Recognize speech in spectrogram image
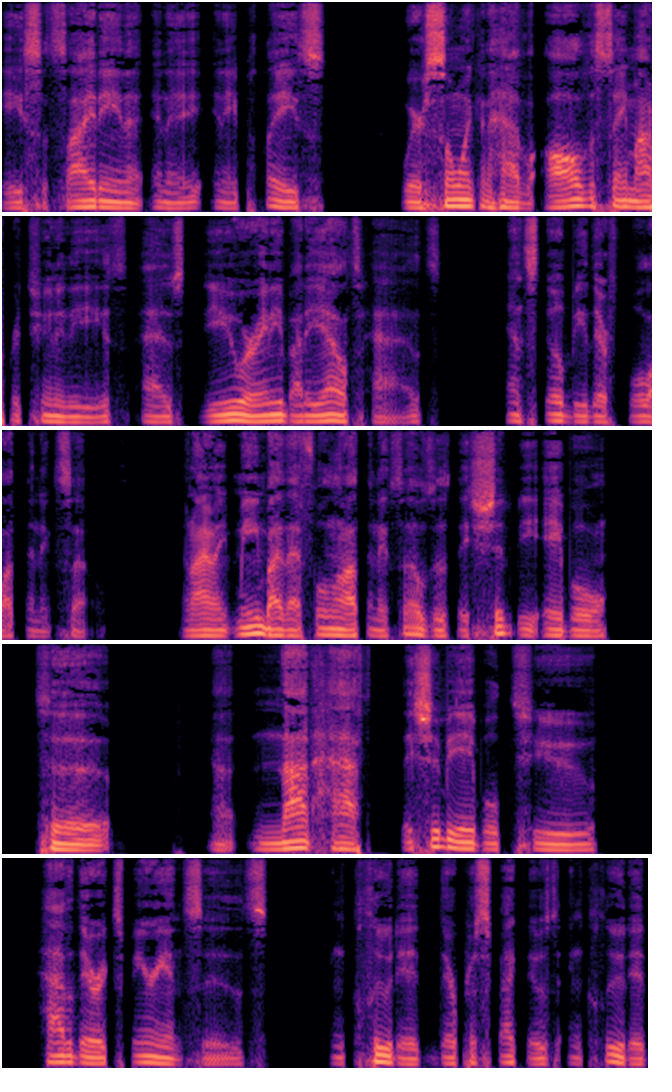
a society in a, in a in a place where someone can have all the same opportunities as you or anybody else has, and still be their full authentic selves. And I mean by that full and authentic selves is they should be able to uh, not have they should be able to have their experiences included their perspectives included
